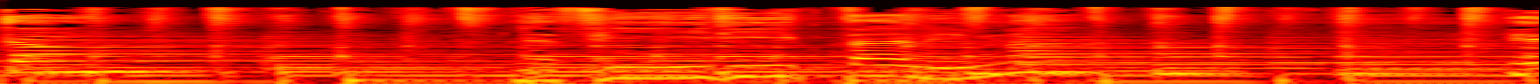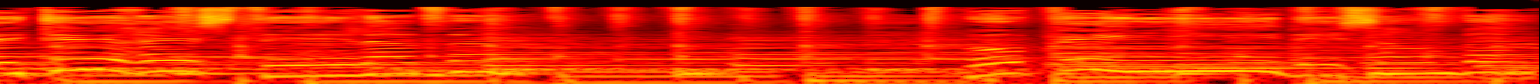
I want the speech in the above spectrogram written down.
Tant la fille d'Ipanema était restée là-bas, au pays des sambas.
